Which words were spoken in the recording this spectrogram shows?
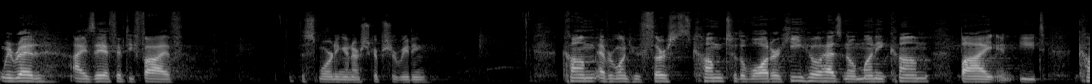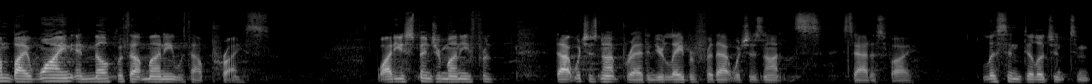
We read Isaiah 55 this morning in our scripture reading. Come, everyone who thirsts, come to the water. He who has no money, come, buy and eat. Come buy wine and milk without money, without price. Why do you spend your money for that which is not bread and your labor for that which does not satisfy? Listen diligent to,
